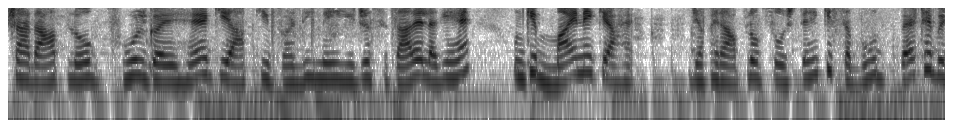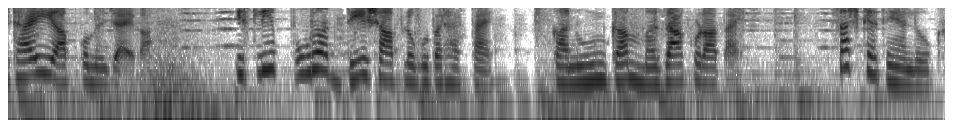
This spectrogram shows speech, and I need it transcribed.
शायद आप लोग भूल गए हैं कि आपकी वर्दी में ये जो सितारे लगे हैं, उनके मायने क्या हैं? या फिर आप लोग सोचते हैं कि सबूत बैठे बिठाए ही आपको मिल जाएगा। इसलिए पूरा देश आप लोगों पर हंसता है, कानून का मज़ाक उड़ाता है। सच कहते हैं लोग,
